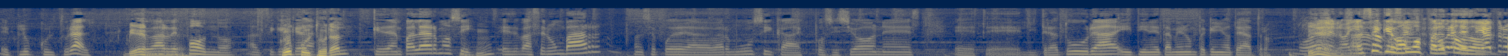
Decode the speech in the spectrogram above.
el Club Cultural. Bien. El bar de fondo. Así que ¿Club queda, Cultural? queda en Palermo, sí. Es- va a ser un bar donde se puede ver música, exposiciones, este, literatura y tiene también un pequeño teatro. Ahí Así que vamos para todo. de teatro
